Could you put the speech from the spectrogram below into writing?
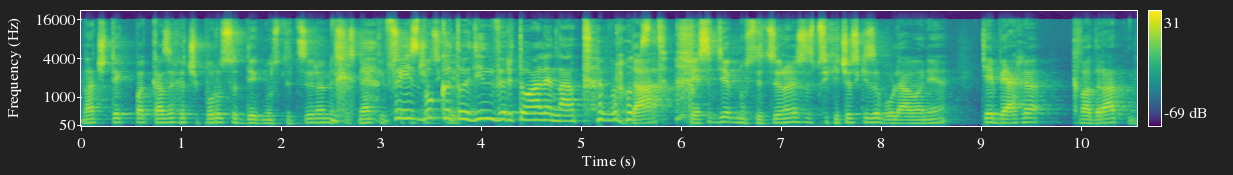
Значи те пък казаха, че първо са диагностицирани с някакви Фейсбук психически... като един виртуален ад. Просто. Да, те са диагностицирани с психически заболявания. Те бяха квадратни.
